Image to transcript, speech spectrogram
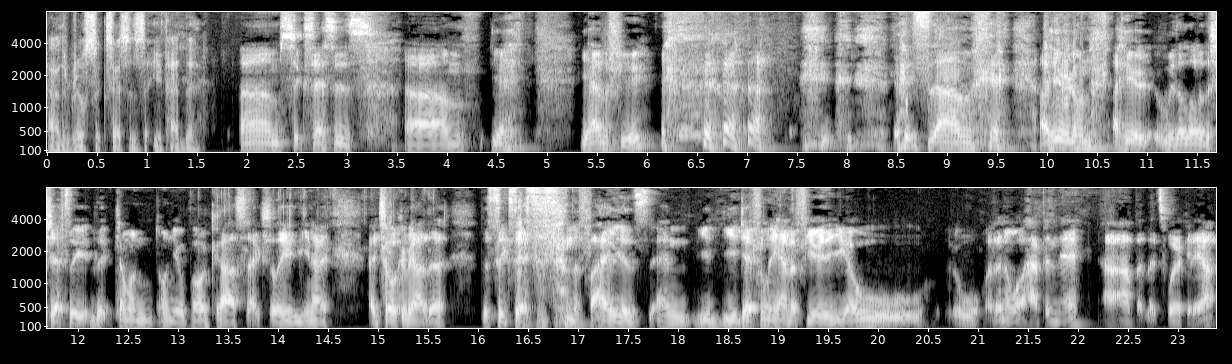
uh, the real successes that you've had there. Um, successes, um, yeah, you have a few. it's um, I hear it on I hear it with a lot of the chefs that, that, come on on your podcast. Actually, you know, they talk about the the successes and the failures, and you you definitely have a few that you go, oh, I don't know what happened there, uh, but let's work it out.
